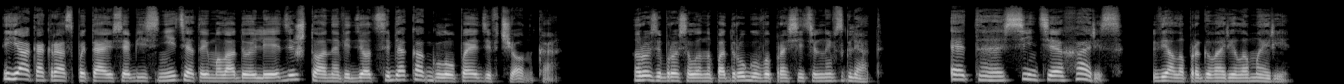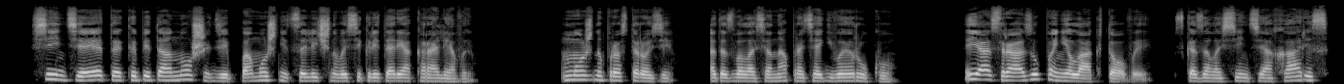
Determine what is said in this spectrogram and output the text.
«Я как раз пытаюсь объяснить этой молодой леди, что она ведет себя как глупая девчонка». Рози бросила на подругу вопросительный взгляд. «Это Синтия Харрис», — вяло проговорила Мэри. «Синтия — это капитан Ошади, помощница личного секретаря королевы». «Можно просто Рози», — отозвалась она, протягивая руку. «Я сразу поняла, кто вы», — сказала Синтия Харрис,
